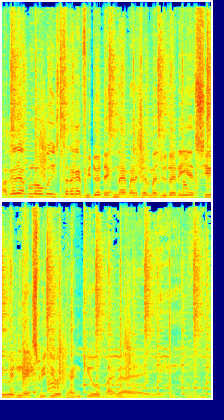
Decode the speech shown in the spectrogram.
अगर आप लोगों को इस तरह का वीडियो देखना है मेरे चैनल में जुड़े रहिए। See you in next video thank you bye bye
